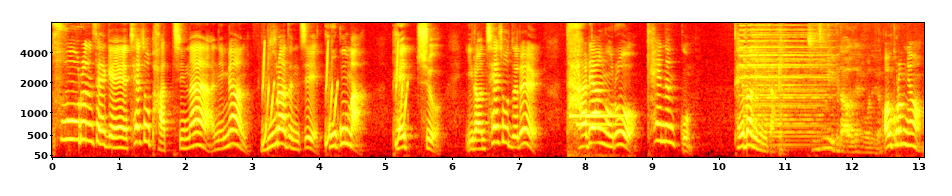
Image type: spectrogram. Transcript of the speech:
푸른색의 채소 밭이나 아니면 무라든지 고구마, 배추 이런 채소들을 다량으로 캐는 꿈 대박입니다. 줄줄이 이렇게 나와도 되는 거죠? 어 그럼요.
